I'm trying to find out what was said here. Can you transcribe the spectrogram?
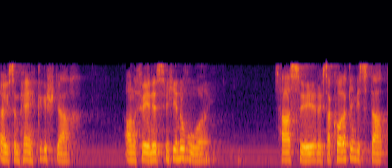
agus am héice goisteach an na fénis fi hí nó bhua. Tá séir ag sa cóla lin distad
